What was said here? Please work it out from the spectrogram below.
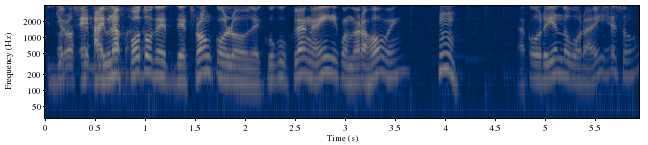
Yo- eh, hay una llamada. foto de, de Trump con lo del Ku Klux Klan ahí cuando era joven. Hmm. Está corriendo por ahí, eso.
